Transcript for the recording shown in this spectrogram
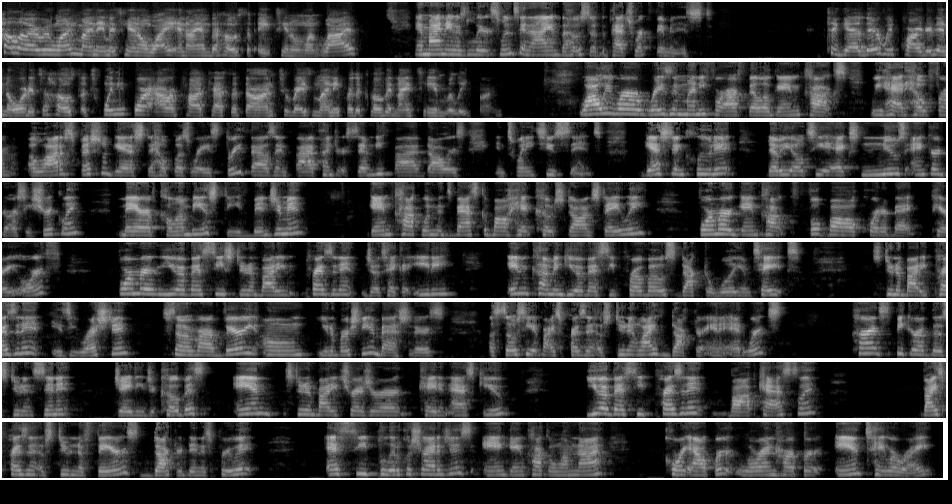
Hello, everyone. My name is Hannah White, and I am the host of 1801 Live. And my name is Lyric Swinson, and I am the host of The Patchwork Feminist. Together, we partnered in order to host a 24 hour podcast-a-thon to raise money for the COVID 19 relief fund. While we were raising money for our fellow Gamecocks, we had help from a lot of special guests to help us raise $3,575.22. Guests included WLTX news anchor Darci Strickland, Mayor of Columbia Steve Benjamin, Gamecock women's basketball head coach Dawn Staley, former Gamecock football quarterback Perry Orth, former UofSC student body president Joteka Edie, incoming UofSC provost Dr. William Tate, student body president Izzy Rushton, some of our very own university ambassadors, associate vice president of student life Dr. Anna Edwards, current speaker of the student senate JD Jacobus, and student body treasurer Caden Askew, UofSC president Bob Caslen, vice president of student affairs Dr. Dennis Pruitt, SC political strategist and Gamecock alumni Corey Alpert, Lauren Harper, and Taylor Wright,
